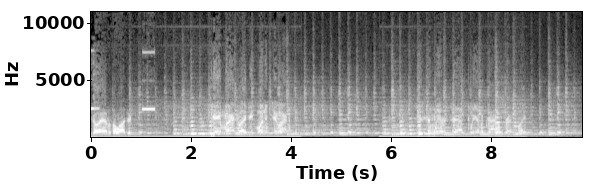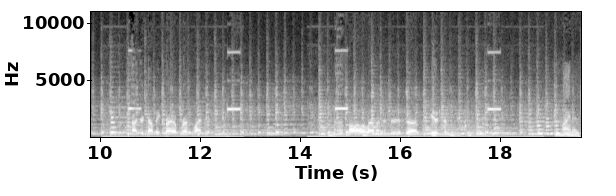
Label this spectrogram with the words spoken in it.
Go ahead with the logic. Okay, Mark, logic 1 and 2 are. Houston, we are set. We have a cryo press light. Roger, copy. Cryo press. Uh, Apollo 11, this is uh, Houston. Minus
